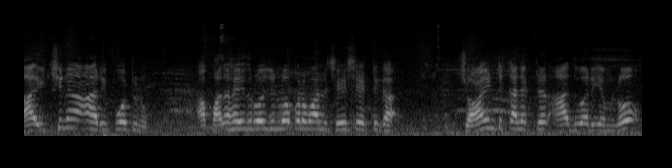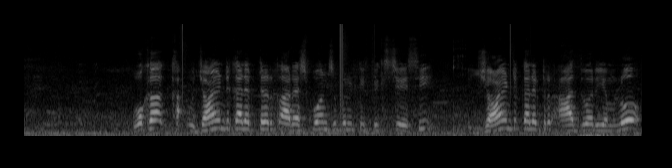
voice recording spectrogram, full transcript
ఆ ఇచ్చిన ఆ రిపోర్టును ఆ పదహైదు రోజుల లోపల వాళ్ళు చేసేట్టుగా జాయింట్ కలెక్టర్ ఆధ్వర్యంలో ఒక క- జాయింట్ కలెక్టర్కు ఆ రెస్పాన్సిబిలిటీ ఫిక్స్ చేసి జాయింట్ కలెక్టర్ ఆధ్వర్యంలో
